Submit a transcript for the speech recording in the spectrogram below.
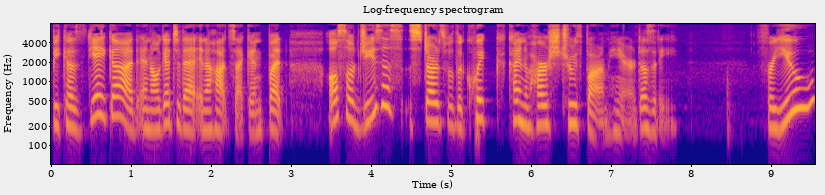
because, yay, God, and I'll get to that in a hot second, but also Jesus starts with a quick, kind of harsh truth bomb here, doesn't he? For you,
